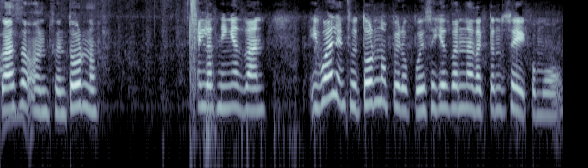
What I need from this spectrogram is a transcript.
casa o en su entorno. Y las niñas van igual en su entorno, pero pues ellas van adaptándose como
